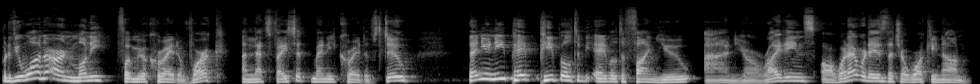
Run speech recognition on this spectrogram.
but if you want to earn money from your creative work, and let's face it, many creatives do, then you need people to be able to find you and your writings or whatever it is that you're working on.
